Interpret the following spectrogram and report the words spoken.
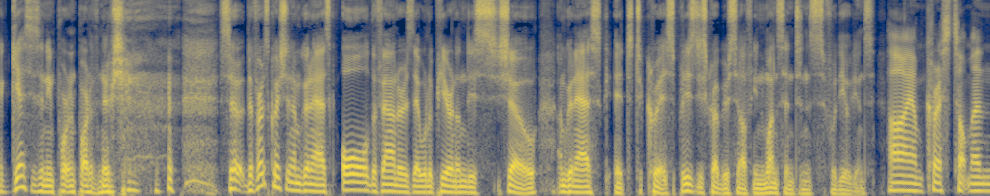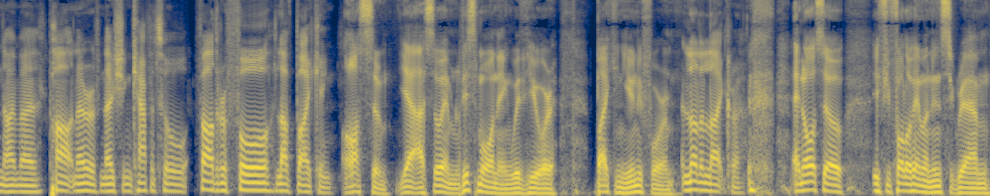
I guess he's an important part of Notion. so, the first question I'm going to ask all the founders that will appear on this show, I'm going to ask it to Chris. Please describe yourself in one sentence for the audience. Hi, I'm Chris Tottman. I'm a partner of Notion Capital, father of four, love biking. Awesome. Yeah, I saw him this morning with your biking uniform. A lot of lycra. and also, if you follow him on Instagram,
